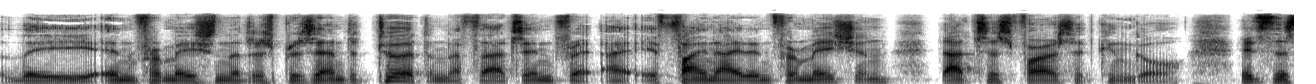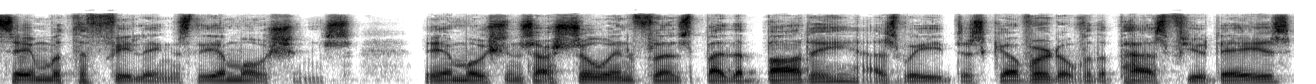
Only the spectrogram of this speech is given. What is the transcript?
the information that is presented to it. And if that's inf- uh, finite information, that's as far as it can go. It's the same with the feelings, the emotions. The emotions are so influenced by the body, as we discovered over the past few days,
